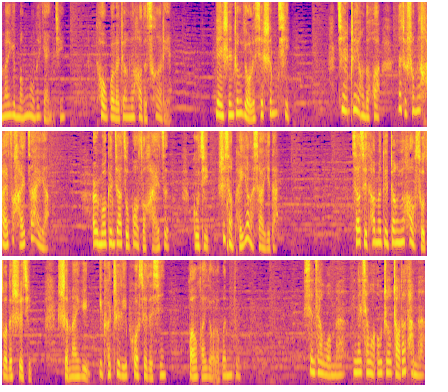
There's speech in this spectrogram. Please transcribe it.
曼玉朦胧的眼睛。透过了张云浩的侧脸，眼神中有了些生气。既然这样的话，那就说明孩子还在呀。而摩根家族抱走孩子，估计是想培养下一代。想起他们对张云浩所做的事情，沈曼玉一颗支离破碎的心缓缓有了温度。现在我们应该前往欧洲找到他们，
